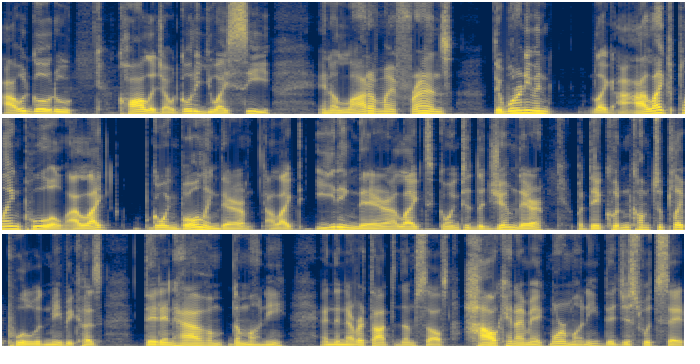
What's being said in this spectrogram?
I would go to college, I would go to UIC, and a lot of my friends, they wouldn't even like. I, I liked playing pool. I liked going bowling there. I liked eating there. I liked going to the gym there. But they couldn't come to play pool with me because they didn't have um, the money and they never thought to themselves, how can I make more money? They just would say,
